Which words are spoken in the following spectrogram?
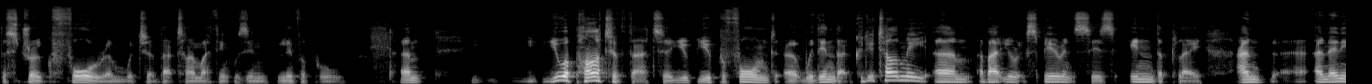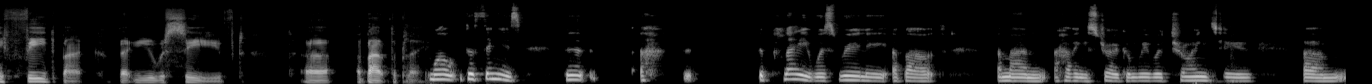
the Stroke Forum, which at that time I think was in Liverpool. Um, you were part of that. Uh, you you performed uh, within that. Could you tell me um, about your experiences in the play and uh, and any feedback that you received uh, about the play? Well, the thing is, the, the the play was really about a man having a stroke, and we were trying to um,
